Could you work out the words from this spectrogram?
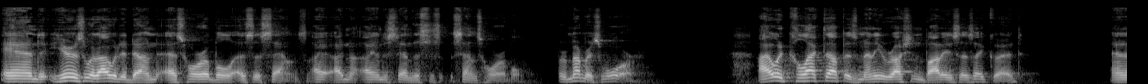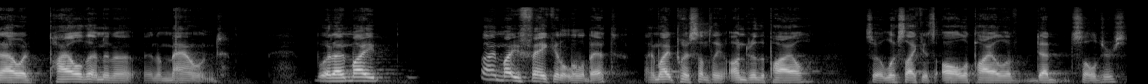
And here's what I would have done, as horrible as this sounds. I, I, I understand this is, sounds horrible, but remember, it's war. I would collect up as many Russian bodies as I could, and I would pile them in a, in a mound but I might, I might fake it a little bit. I might put something under the pile so it looks like it's all a pile of dead soldiers.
